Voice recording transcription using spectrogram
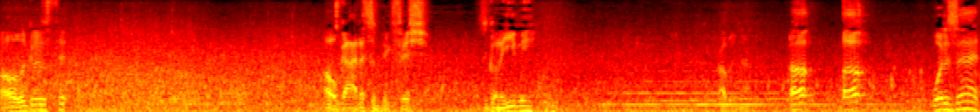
Oh, look at this fit. Oh god, that's a big fish. Is it gonna eat me? Probably not. Up, up. What is that?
